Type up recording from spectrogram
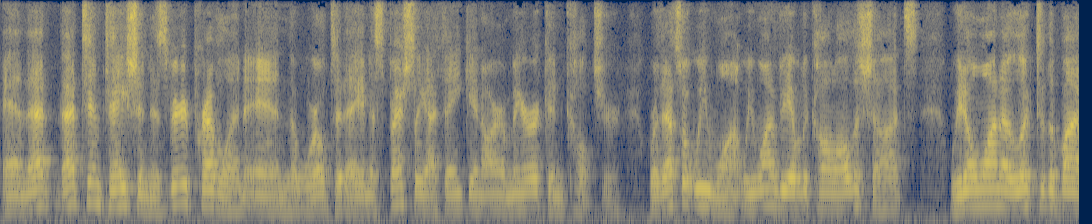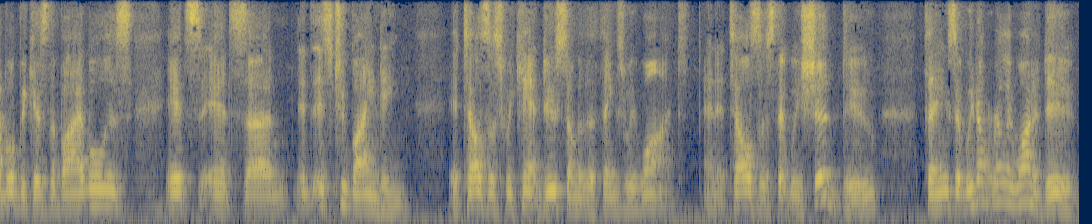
And that, that temptation is very prevalent in the world today, and especially, I think, in our American culture. where that's what we want. We want to be able to call all the shots. We don't want to look to the Bible because the Bible is it's it's uh, it's too binding. It tells us we can't do some of the things we want, and it tells us that we should do things that we don't really want to do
